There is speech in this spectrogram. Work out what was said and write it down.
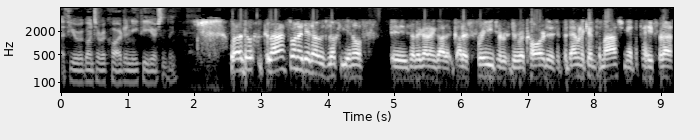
if you were going to record an EP or something? Well, the, the last one I did, I was lucky enough is that I got it, got it, got it free to, to record it. But then when it came to mastering, I had to pay for that.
